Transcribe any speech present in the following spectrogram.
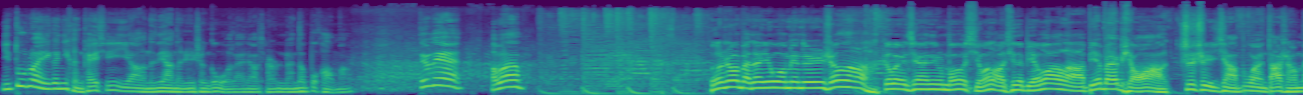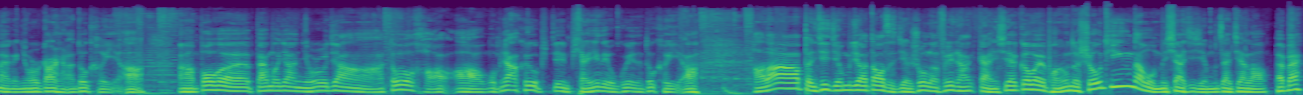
你杜撰一个你很开心一样的那样的人生跟我来聊天，难道不好吗？对不对？好吧。能说百态幽默面对人生啊！各位亲爱的听众朋友，喜欢老 T 的别忘了别白嫖啊，支持一下，不管打赏买个牛肉干啥都可以啊啊，包括白馍酱、牛肉酱啊都好啊，我们家可有便宜的有贵的都可以啊。好啦，本期节目就要到此结束了，非常感谢各位朋友的收听，那我们下期节目再见喽，拜拜。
